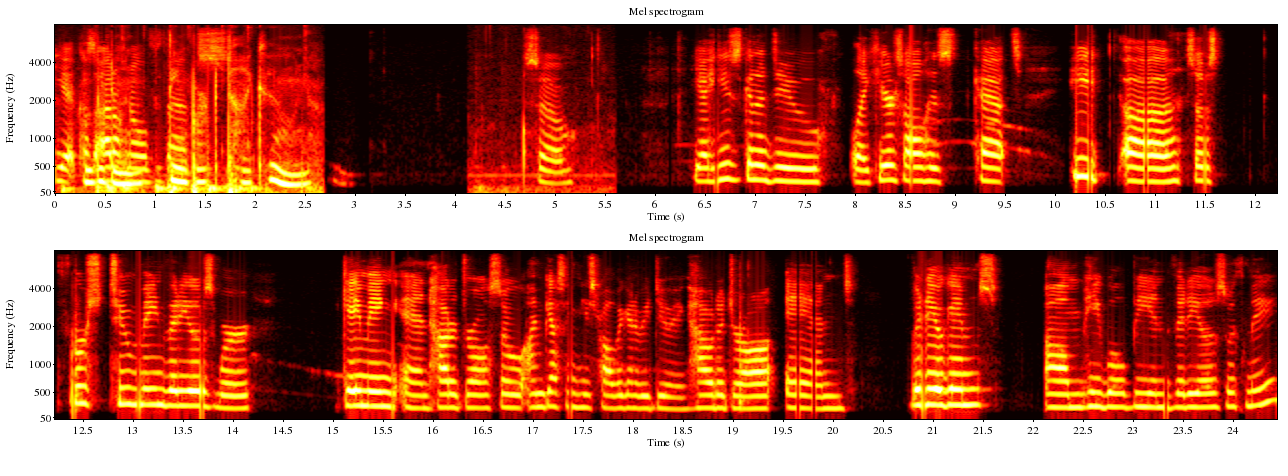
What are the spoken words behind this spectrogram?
Yeah, because I don't know if Theme Park Tycoon. so. Yeah, he's gonna do like here's all his cats. He uh so his first two main videos were gaming and how to draw. So I'm guessing he's probably gonna be doing how to draw and video games. Um, he will be in videos with me.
